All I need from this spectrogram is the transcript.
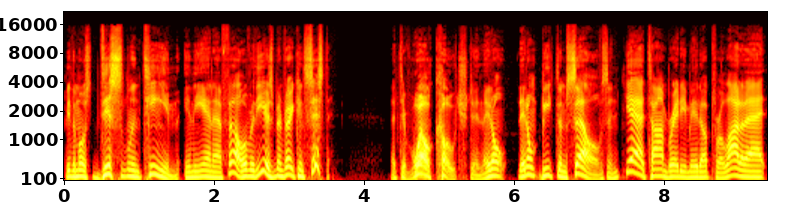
be the most disciplined team in the NFL over the years, been very consistent. that they're well coached and they don't they don't beat themselves. And yeah, Tom Brady made up for a lot of that.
